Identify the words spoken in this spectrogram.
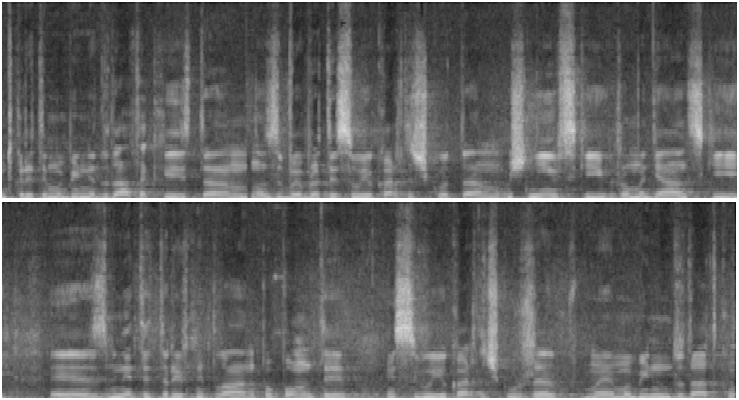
відкрити мобільний додаток і там ну, вибрати свою карточку, там учнівський, громадянський, е, змінити тарифний план, поповнити свою карточку вже в е, мобільному додатку.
